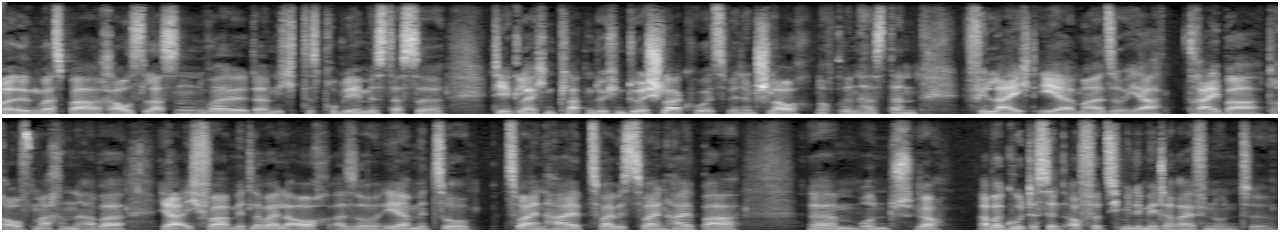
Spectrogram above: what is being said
irgendwas Bar rauslassen, weil da nicht das Problem ist, dass du dir gleich einen Platten durch den Durchschlag holst. Wenn du einen Schlauch noch drin hast, dann vielleicht eher mal so, ja, drei Bar drauf machen. Aber ja, ich fahre mittlerweile auch, also eher mit so zweieinhalb, zwei bis zweieinhalb Bar. Ähm, und ja, aber gut, das sind auch 40 Millimeter Reifen und äh,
